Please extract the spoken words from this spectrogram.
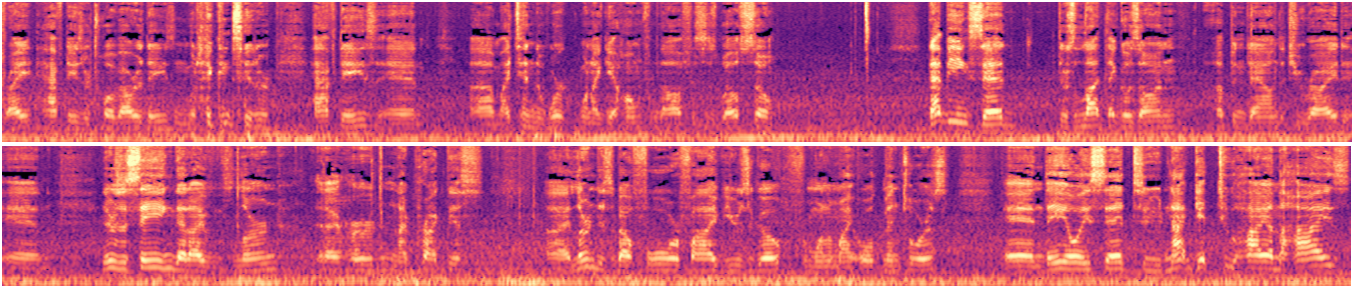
right? Half days or 12 hour days and what I consider half days. And um, I tend to work when I get home from the office as well. So that being said there's a lot that goes on up and down that you ride. And there's a saying that I've learned that I heard and I practice. Uh, I learned this about four or five years ago from one of my old mentors, and they always said to not get too high on the highs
